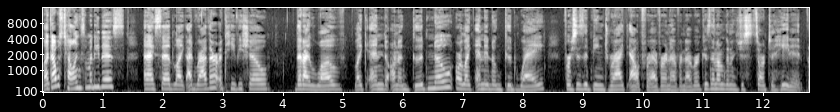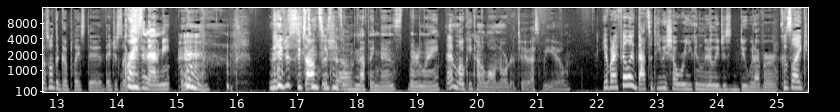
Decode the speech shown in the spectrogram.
like i was telling somebody this and i said like i'd rather a tv show that i love like end on a good note or like end in a good way versus it being dragged out forever and ever and ever because then i'm gonna just start to hate it That's what the Good Place did. They just like Grey's Anatomy. Oh. they just 16 stopped the show. of nothingness, literally. And lowkey kind of Law and Order too. SVU. Yeah, but I feel like that's a TV show where you can literally just do whatever. Cause like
